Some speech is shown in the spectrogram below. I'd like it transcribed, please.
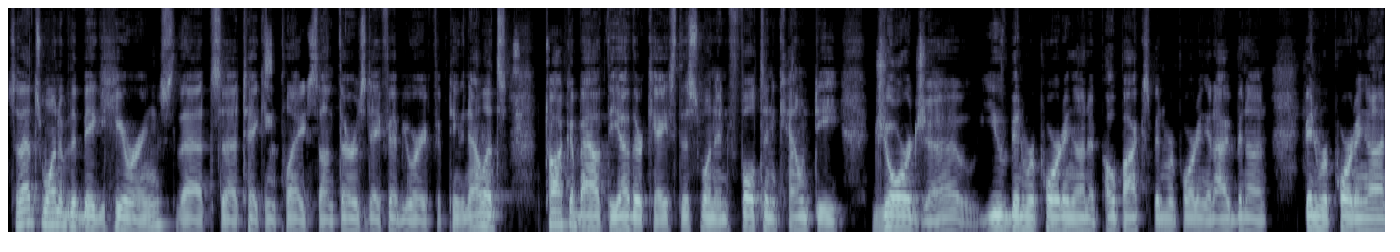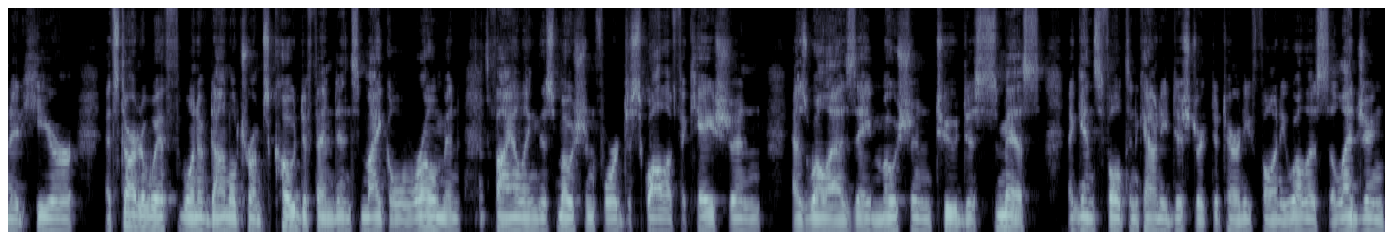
So that's one of the big hearings that's uh, taking place on Thursday, February 15th. Now let's talk about the other case, this one in Fulton County, Georgia. You've been reporting on it, Popok's been reporting it, I've been on been reporting on it here. It started with one of Donald Trump's co-defendants, Michael Roman, filing this motion for disqualification as well as a motion to dismiss against Fulton County District Attorney Fani Willis alleging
